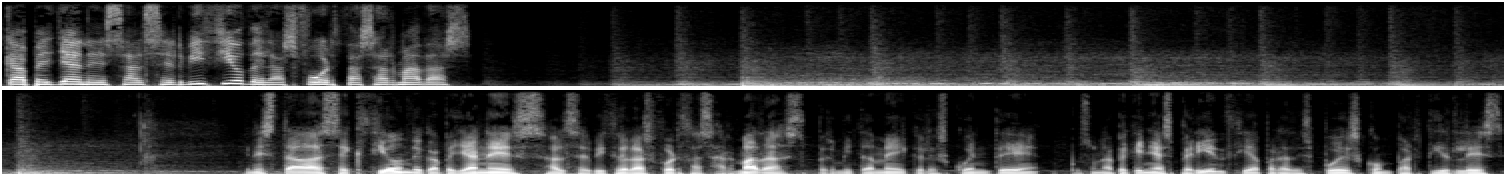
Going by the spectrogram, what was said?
Capellanes al servicio de las Fuerzas Armadas. En esta sección de capellanes al servicio de las Fuerzas Armadas, permítame que les cuente pues, una pequeña experiencia para después compartirles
